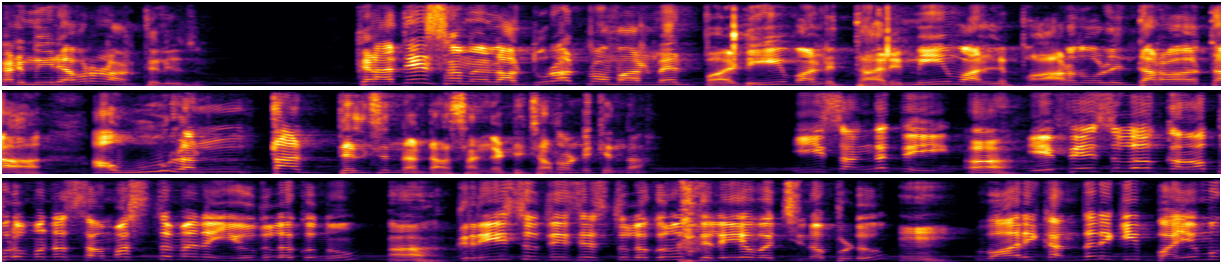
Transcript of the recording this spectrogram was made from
కానీ మీరెవరో నాకు తెలియదు కానీ అదే సమయంలో ఆ దురాత్మ వారి మీద పడి వాళ్ళని తరిమి వాళ్ళని పారదోలిన తర్వాత ఆ ఊరంతా తెలిసిందంట ఆ సంగతి. చదవండి కింద. ఈ సంగతి ఎఫేసులో కాపురమున్న సమస్తమైన యూదులకును గ్రీసు దేశస్థులకును తెలియవచ్చినప్పుడు ఉమ్. వారికందరికి భయము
